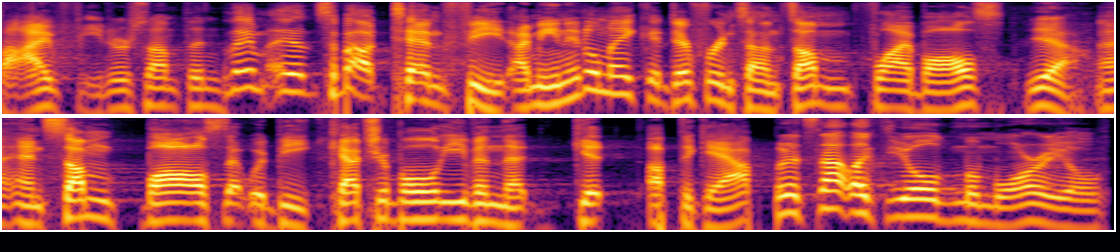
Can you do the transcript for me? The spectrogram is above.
five feet or something? They, it's about 10 feet. I mean, it'll make a difference on some fly balls. Yeah. Uh, and some balls that would be catchable, even that get up the gap. But it's not like the old Memorial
